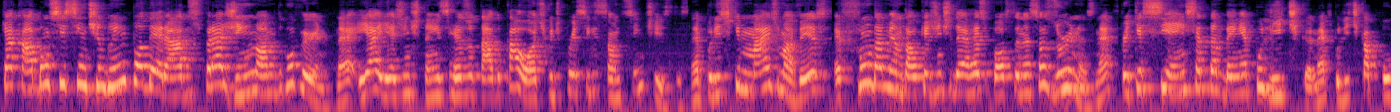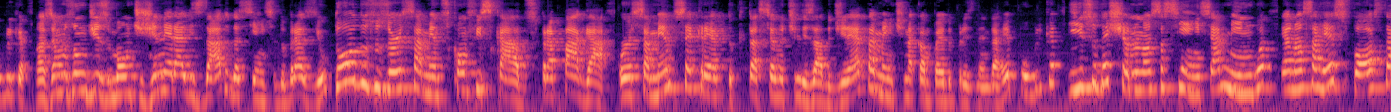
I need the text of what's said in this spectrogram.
que acabam se sentindo empoderados para agir em nome do governo, né? E aí a gente tem esse resultado caótico de perseguição de cientistas, né? Por isso que mais uma vez é fundamental que a gente dê a resposta nessas urnas, né? Porque ciência também é política, né? Política pública. Nós vemos um desmonte generalizado da ciência do Brasil, todos os orçamentos confiscados para pagar orçamento secreto que está sendo utilizado diretamente na campanha do presidente da República, e isso deixando nossa ciência à míngua e a nossa resposta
